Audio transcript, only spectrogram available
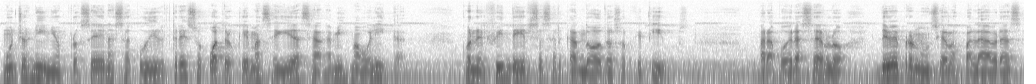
Muchos niños proceden a sacudir tres o cuatro quemas seguidas a la misma bolita, con el fin de irse acercando a otros objetivos. Para poder hacerlo, debe pronunciar las palabras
